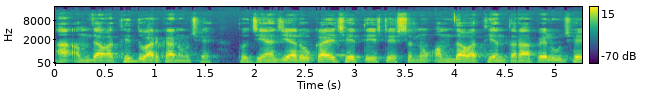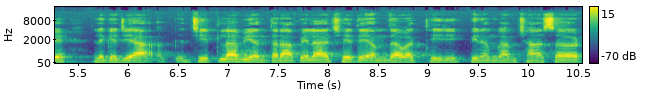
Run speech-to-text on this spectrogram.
આ અમદાવાદથી દ્વારકાનું છે. તો જ્યાં જ્યાં રોકાય છે તે સ્ટેશનનું અમદાવાદથી અંતર આપેલું છે. એટલે કે જ્યાં જેટલા બી અંતર આપેલા છે તે અમદાવાદથી વિરમગામ છાસઠ,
